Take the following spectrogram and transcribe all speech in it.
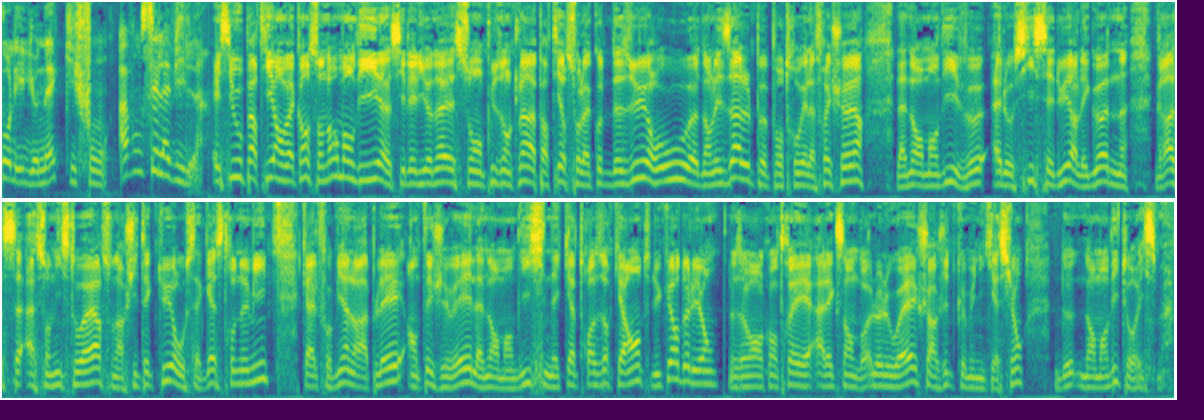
pour les Lyonnais qui font avancer la ville. Et si vous partiez en vacances en Normandie, si les Lyonnais sont plus enclins à partir sur la côte d'Azur ou dans les Alpes pour trouver la fraîcheur, la Normandie veut elle aussi séduire les gones grâce à son histoire, son architecture ou sa gastronomie, car il faut bien le rappeler, en TGV, la Normandie n'est qu'à 3h40 du cœur de Lyon. Nous avons rencontré Alexandre Lelouet, chargé de communication de Normandie Tourisme.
